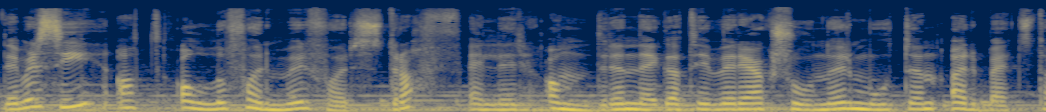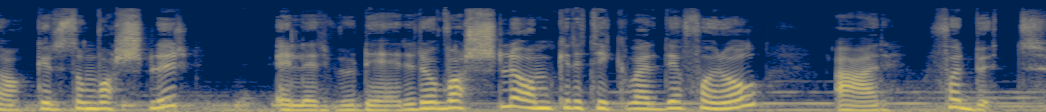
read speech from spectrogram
Det vil si at alle former for straff eller andre negative reaksjoner mot en arbeidstaker som varsler, eller vurderer å varsle om kritikkverdige forhold, er forbudt.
